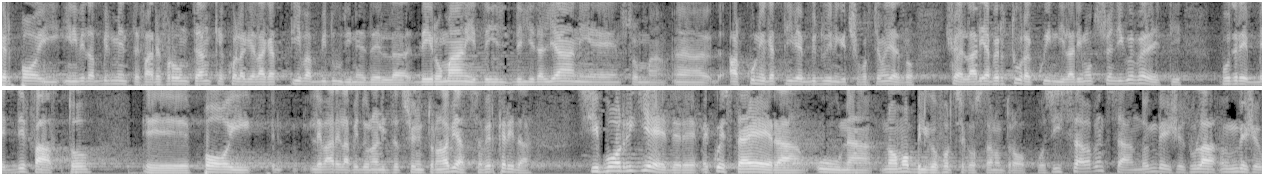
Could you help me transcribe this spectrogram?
per poi inevitabilmente fare fronte anche a quella che è la cattiva abitudine del, dei romani e dei, degli italiani e insomma eh, alcune cattive abitudini che ci portiamo dietro, cioè la riapertura e quindi la rimozione di quei paletti potrebbe de facto eh, poi levare la pedonalizzazione intorno alla piazza, per carità. Si può richiedere, e questa era una, no che forse costano troppo, si stava pensando invece, sulla, invece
